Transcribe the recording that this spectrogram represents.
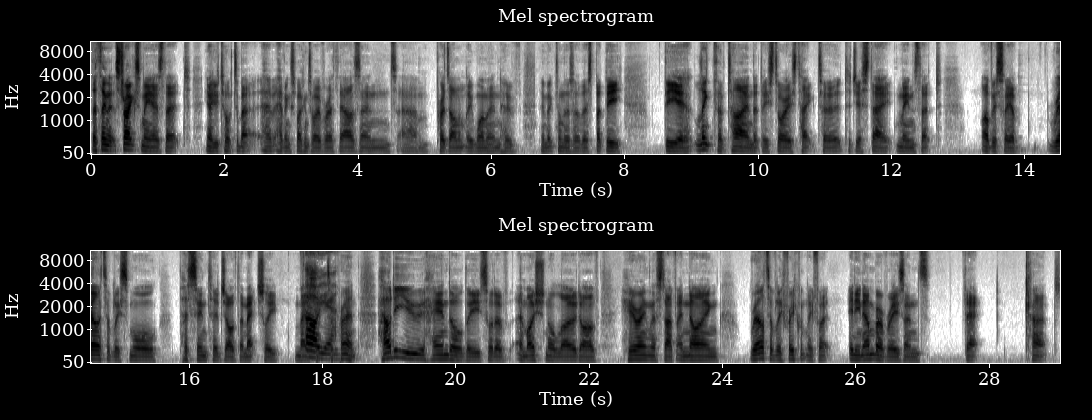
the thing that strikes me is that you know you talked about having spoken to over a thousand um, predominantly women who've been victims of this, but the the uh, length of time that these stories take to to gestate means that obviously a relatively small percentage of them actually make Oh, it yeah. to print. How do you handle the sort of emotional load of hearing this stuff and knowing relatively frequently for any number of reasons that can't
